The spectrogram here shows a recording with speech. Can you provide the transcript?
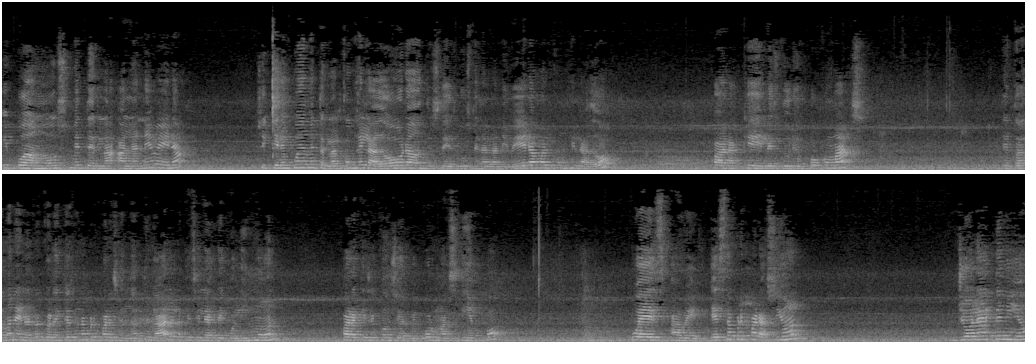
y podamos meterla a la nevera. Si quieren pueden meterla al congelador, a donde ustedes gusten, a la nevera o al congelador, para que les dure un poco más. De todas maneras recuerden que es una preparación natural a la que se le agregó limón para que se conserve por más tiempo. Pues a ver, esta preparación yo la he tenido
